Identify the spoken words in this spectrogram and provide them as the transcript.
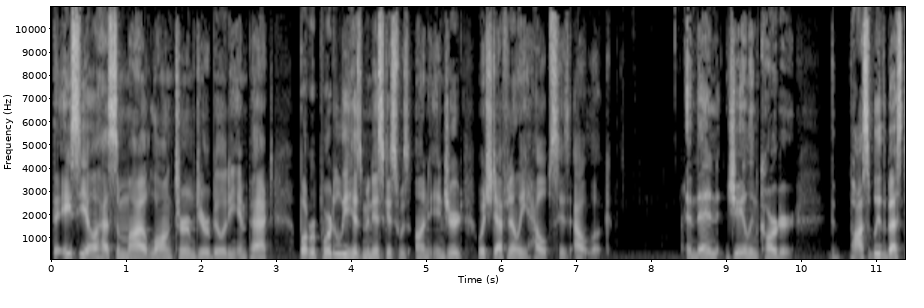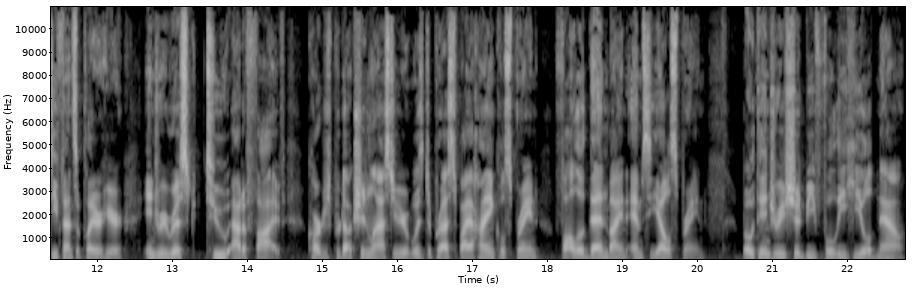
The ACL has some mild long term durability impact, but reportedly his meniscus was uninjured, which definitely helps his outlook. And then Jalen Carter, possibly the best defensive player here, injury risk 2 out of 5. Carter's production last year was depressed by a high ankle sprain, followed then by an MCL sprain. Both injuries should be fully healed now,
